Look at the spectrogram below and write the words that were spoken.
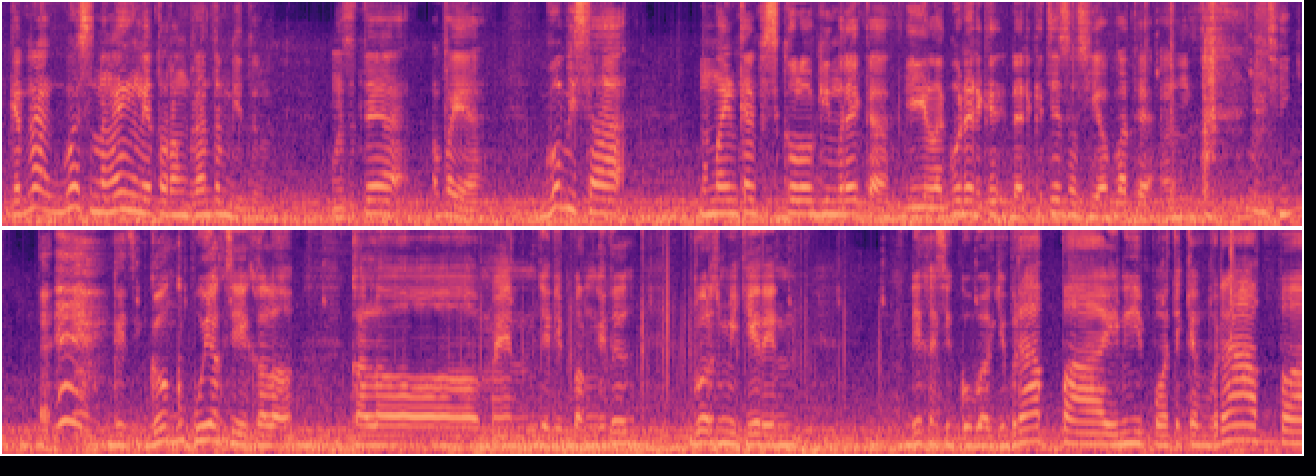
karena gue seneng aja ngeliat orang berantem gitu. Maksudnya apa ya? Gue bisa memainkan psikologi mereka. Gila, gue dari ke- dari kecil sosiopat ya anjing. Sih, gue gue puyeng sih kalau kalau main jadi bank gitu, gue harus mikirin dia kasih gue bagi berapa, ini hipoteknya berapa.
